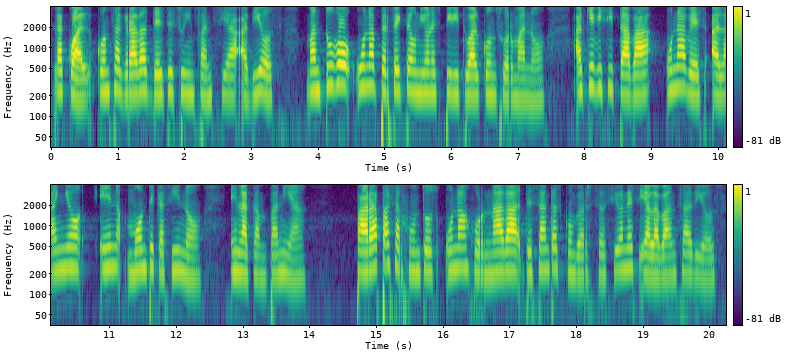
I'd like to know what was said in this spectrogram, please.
la cual, consagrada desde su infancia a Dios, mantuvo una perfecta unión espiritual con su hermano, al que visitaba una vez al año en Monte Cassino, en la Campania, para pasar juntos una jornada de santas conversaciones y alabanza a Dios.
